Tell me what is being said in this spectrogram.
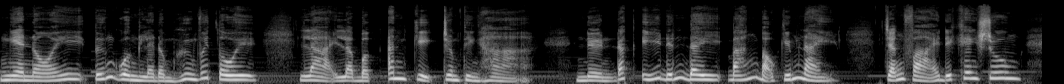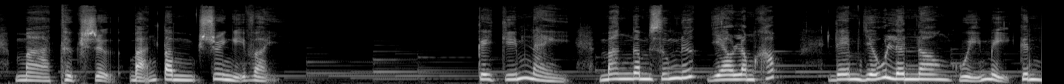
Nghe nói tướng quân là đồng hương với tôi, lại là bậc anh kiệt trong thiên hạ, nên đắc ý đến đây bán bảo kiếm này chẳng phải để khen suông, mà thực sự bản tâm suy nghĩ vậy. Cây kiếm này mang ngâm xuống nước giao long khóc, đem dấu lên non quỷ mị kinh.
